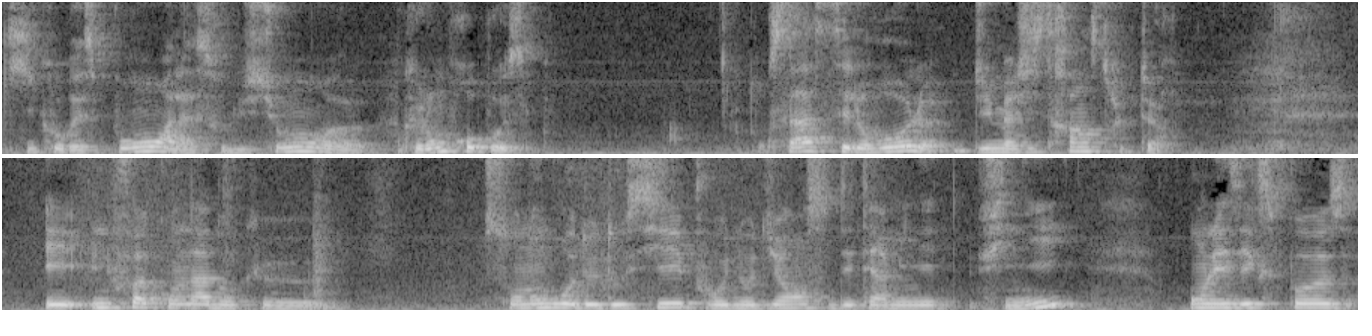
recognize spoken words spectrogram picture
qui correspond à la solution euh, que l'on propose. Donc ça, c'est le rôle du magistrat instructeur. Et une fois qu'on a donc euh, son nombre de dossiers pour une audience déterminée finie, on les expose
